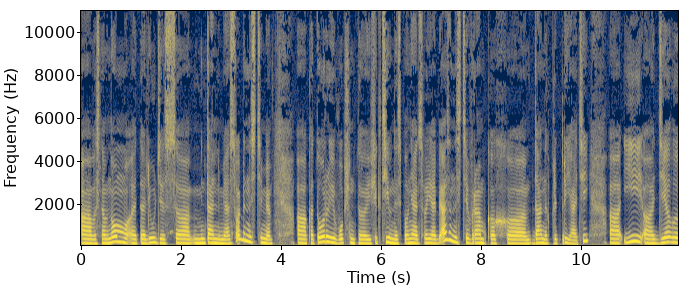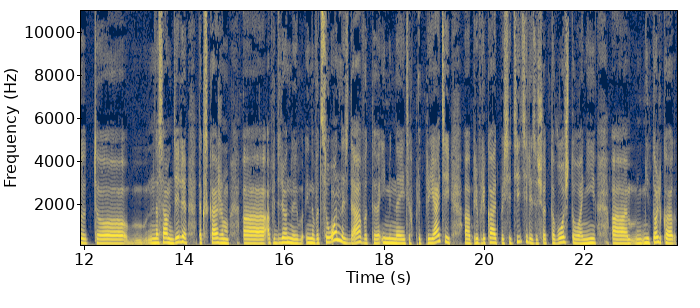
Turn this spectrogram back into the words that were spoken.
А, в основном это люди с ментальными особенностями, а, которые, в общем-то, эффективно исполняют свои обязанности в рамках а, данных предприятий и делают, на самом деле, так скажем, определенную инновационность, да, вот именно этих предприятий привлекают посетителей за счет того, что они не только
